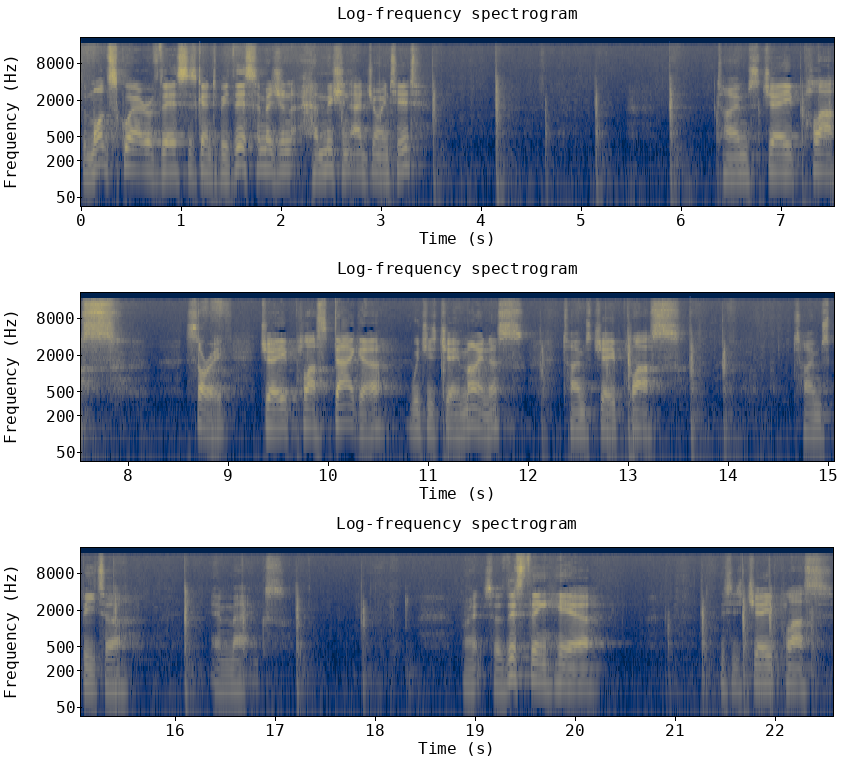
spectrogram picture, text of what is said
the mod square of this is going to be this Hermitian, Hermitian adjointed times j plus sorry, j plus dagger, which is j minus, times j plus times beta m max. Right, so this thing here, this is j plus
